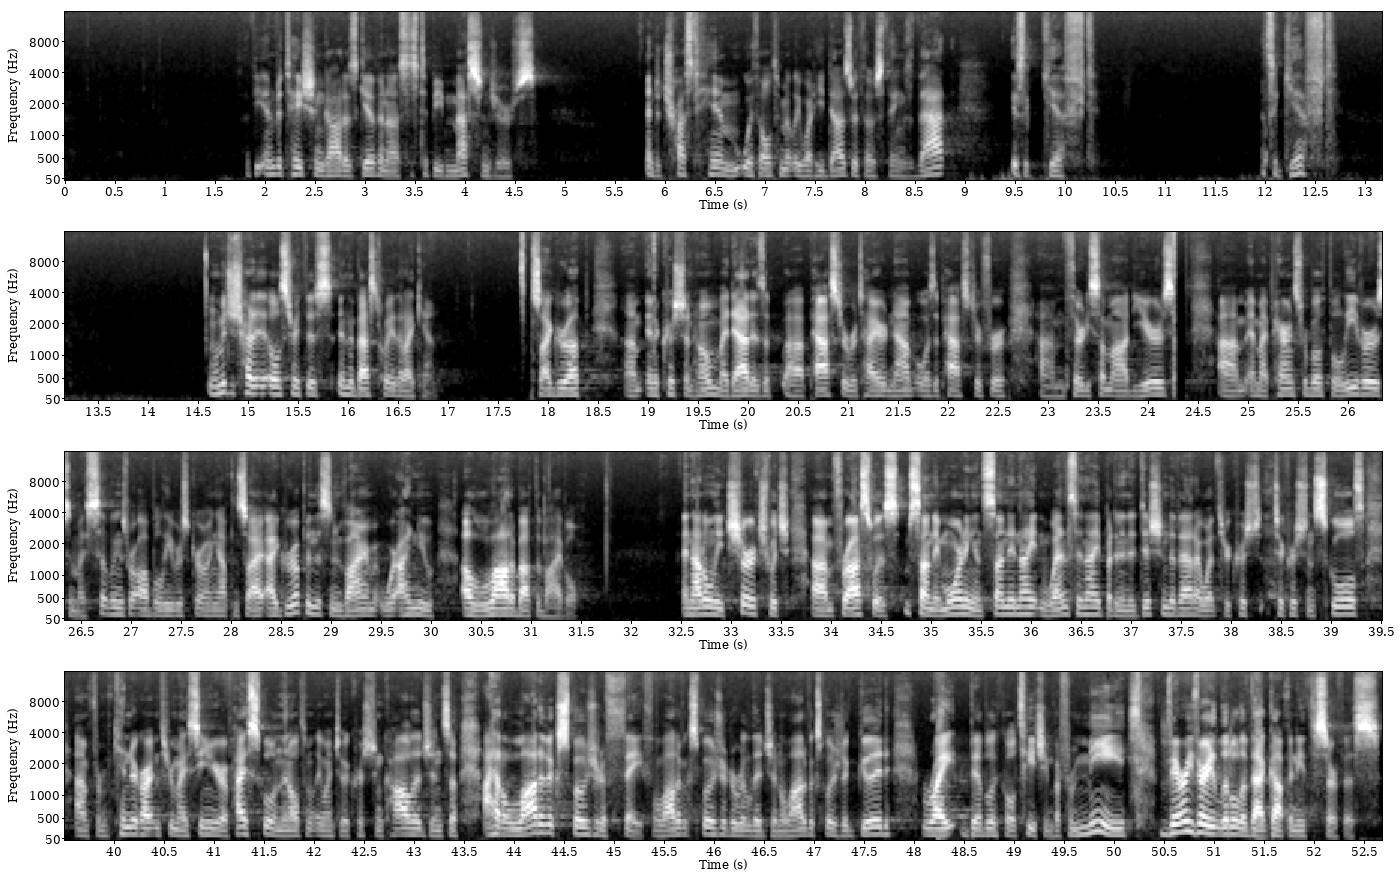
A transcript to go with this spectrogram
that the invitation God has given us is to be messengers and to trust Him with ultimately what He does with those things. That is a gift. It's a gift. Let me just try to illustrate this in the best way that I can. So I grew up um, in a Christian home. My dad is a uh, pastor, retired now, but was a pastor for 30 um, some odd years. Um, and my parents were both believers, and my siblings were all believers growing up. And so I, I grew up in this environment where I knew a lot about the Bible. And not only church, which um, for us was Sunday morning and Sunday night and Wednesday night, but in addition to that, I went through Christ- to Christian schools um, from kindergarten through my senior year of high school, and then ultimately went to a Christian college. And so I had a lot of exposure to faith, a lot of exposure to religion, a lot of exposure to good, right, biblical teaching. But for me, very, very little of that got beneath the surface.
